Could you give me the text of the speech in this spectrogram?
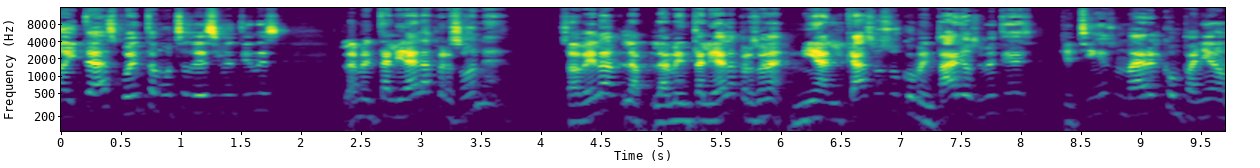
ahí te das cuenta muchas veces, ¿sí me entiendes? La mentalidad de la persona. Sabe la, la, mentalidad de la persona, ni al caso su comentario, ¿sí me entiendes? Que chingue su madre el compañero.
